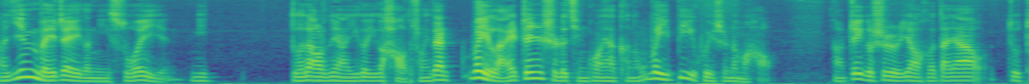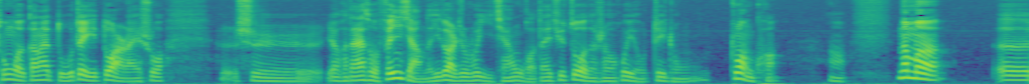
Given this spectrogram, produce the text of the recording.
啊，因为这个你所以你得到了那样一个一个好的成绩，但未来真实的情况下可能未必会是那么好啊，这个是要和大家就通过刚才读这一段来说，是要和大家所分享的一段，就是说以前我在去做的时候会有这种状况啊，那么呃。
